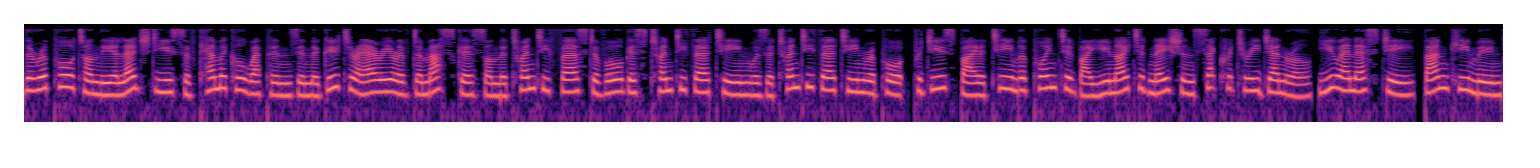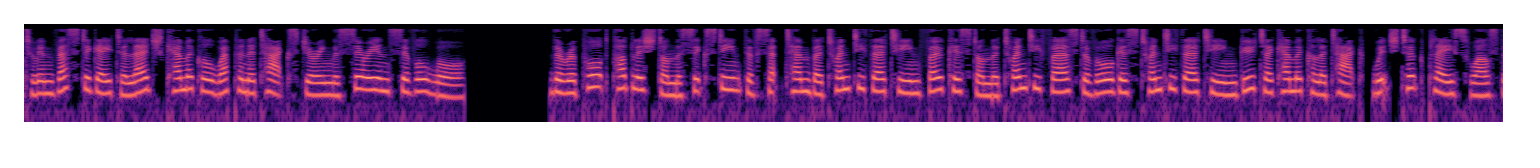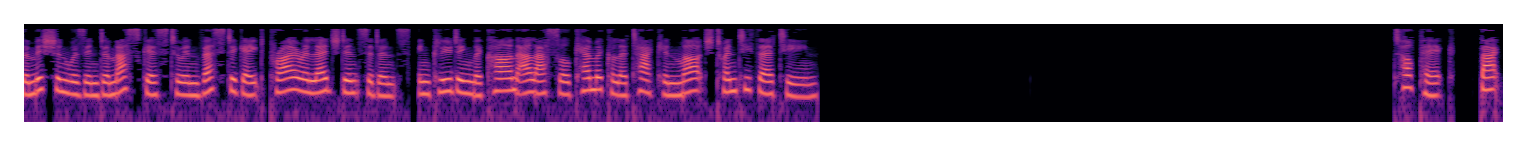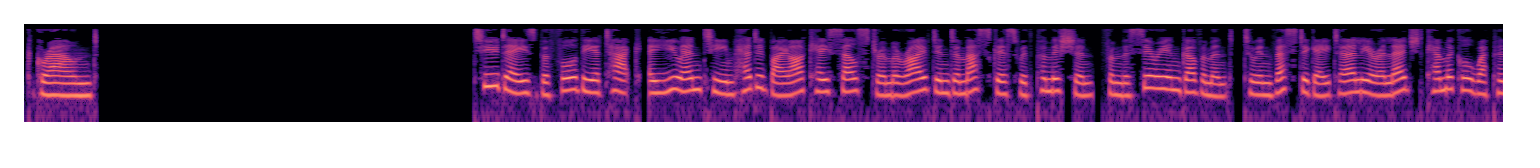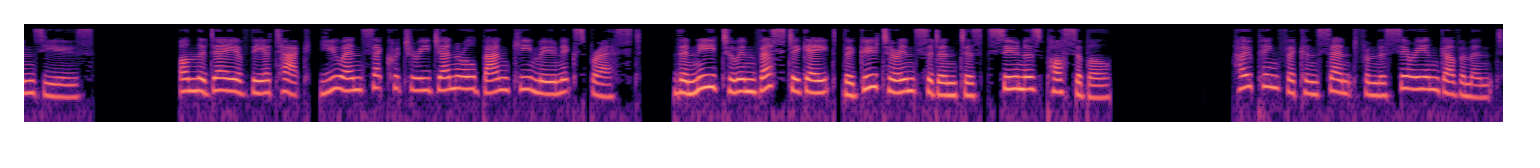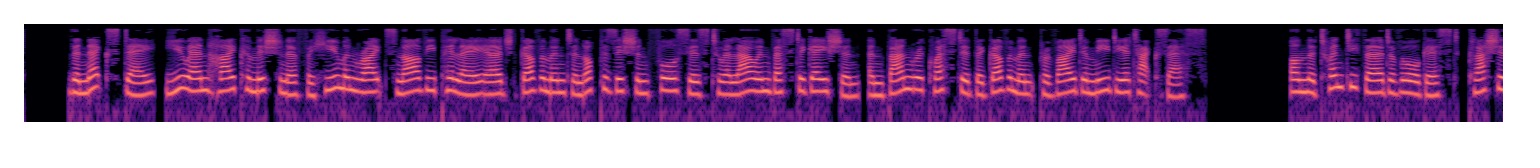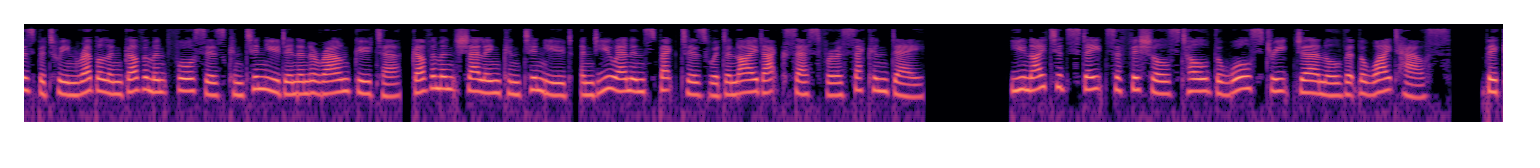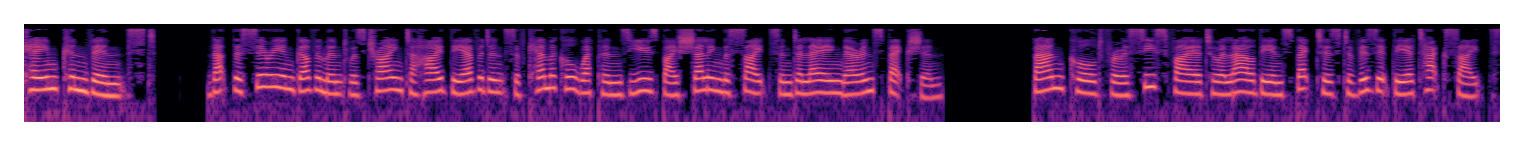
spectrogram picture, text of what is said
The report on the alleged use of chemical weapons in the Ghouta area of Damascus on 21 August 2013 was a 2013 report produced by a team appointed by United Nations Secretary-General Ban Ki-moon to investigate alleged chemical weapon attacks during the Syrian civil war. The report published on 16 September 2013 focused on the 21 August 2013 Ghouta chemical attack, which took place whilst the mission was in Damascus to investigate prior alleged incidents, including the Khan al-Assal chemical attack in March 2013. Background Two days before the attack, a UN team headed by Åke Sellström arrived in Damascus with permission, from the Syrian government, to investigate earlier alleged chemical weapons use. On the day of the attack, UN Secretary-General Ban Ki-moon expressed, "...the need to investigate the Ghouta incident as soon as possible", hoping for consent from the Syrian government. The next day, UN High Commissioner for Human Rights Navi Pillay urged government and opposition forces to allow investigation, and Ban requested the government provide immediate access. On 23 August, clashes between rebel and government forces continued in and around Ghouta, government shelling continued, and UN inspectors were denied access for a second day. United States officials told The Wall Street Journal that the White House became convinced that the Syrian government was trying to hide the evidence of chemical weapons used by shelling the sites and delaying their inspection. Ban called for a ceasefire to allow the inspectors to visit the attack sites.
